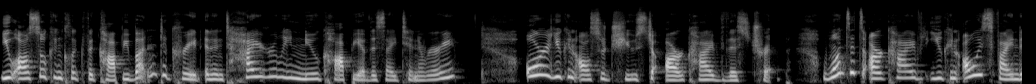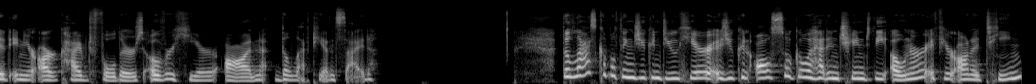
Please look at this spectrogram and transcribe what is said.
You also can click the copy button to create an entirely new copy of this itinerary, or you can also choose to archive this trip. Once it's archived, you can always find it in your archived folders over here on the left hand side. The last couple things you can do here is you can also go ahead and change the owner if you're on a team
